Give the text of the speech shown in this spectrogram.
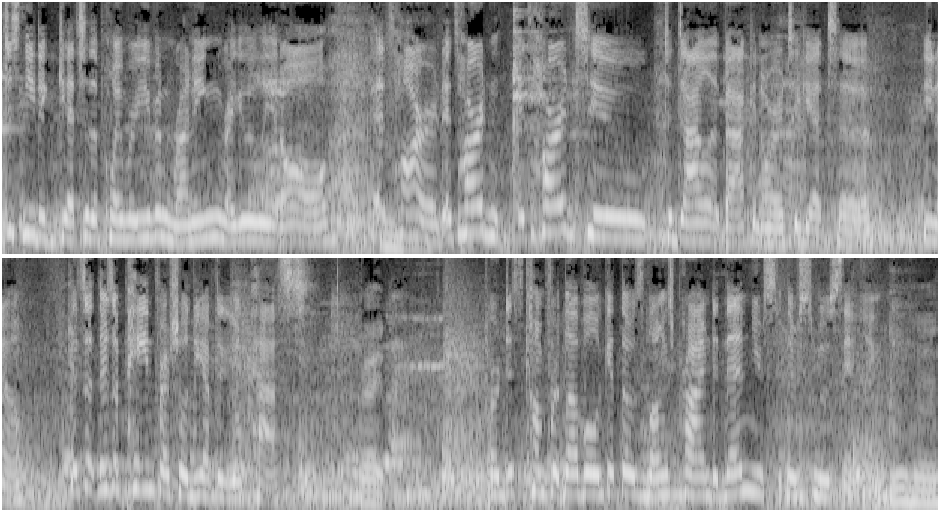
just need to get to the point where you're even running regularly at all, it's hard. It's hard. It's hard to to dial it back in order to get to. You know, there's a, there's a pain threshold you have to go past Right. or discomfort level, get those lungs primed, and then you there's smooth sailing.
